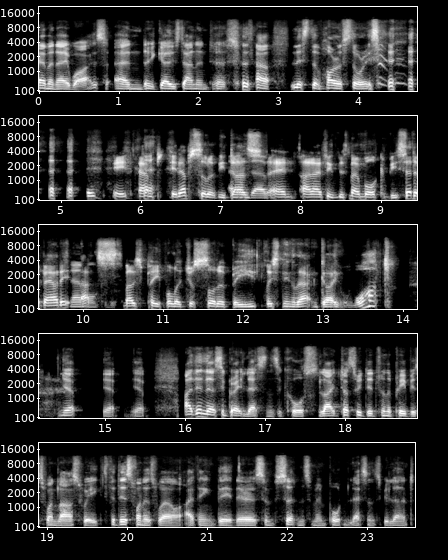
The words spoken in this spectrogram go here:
M and A wise, and it goes down into our list of horror stories. it, it, it, absolutely does, and, um, and, and I think there's no more can be said about it. No most people would just sort of be listening to that and going, "What?" Yep. Yep, yep. I think there's some great lessons, of course, like just we did from the previous one last week. For this one as well, I think there, there are some certain some important lessons to be learnt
